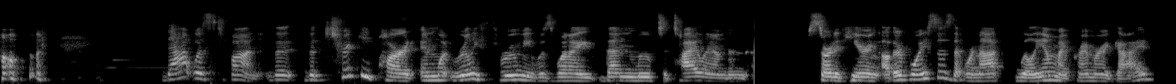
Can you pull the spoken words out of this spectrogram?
now? that was fun. The the tricky part and what really threw me was when I then moved to Thailand and started hearing other voices that were not William, my primary guide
